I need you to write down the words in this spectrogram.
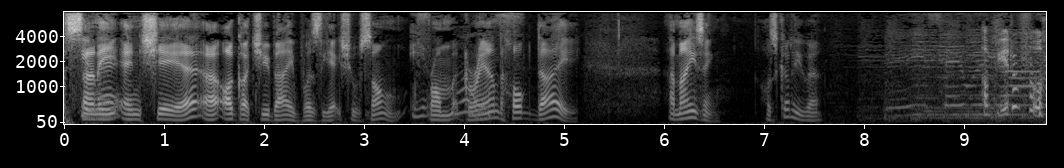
Sonny were. and Cher, uh, I Got You Babe was the actual song It from was. Groundhog Day. Amazing. I was going to... Uh, Oh, beautiful.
